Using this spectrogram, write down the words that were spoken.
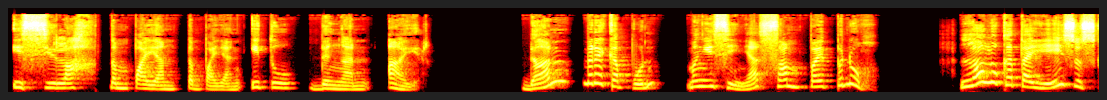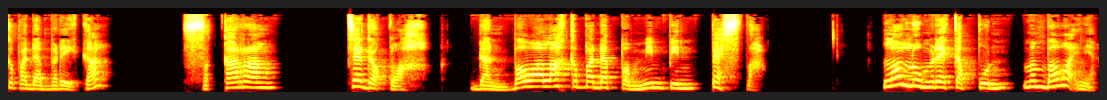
Isilah tempayan-tempayan itu dengan air. Dan mereka pun mengisinya sampai penuh. Lalu kata Yesus kepada mereka, Sekarang cedoklah dan bawalah kepada pemimpin pesta. Lalu mereka pun membawanya.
